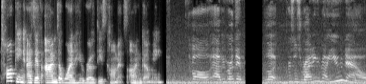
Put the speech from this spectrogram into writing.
talking as if I'm the one who wrote these comments on Gomi. First of all, happy birthday. Look, Crystal's writing about you now.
